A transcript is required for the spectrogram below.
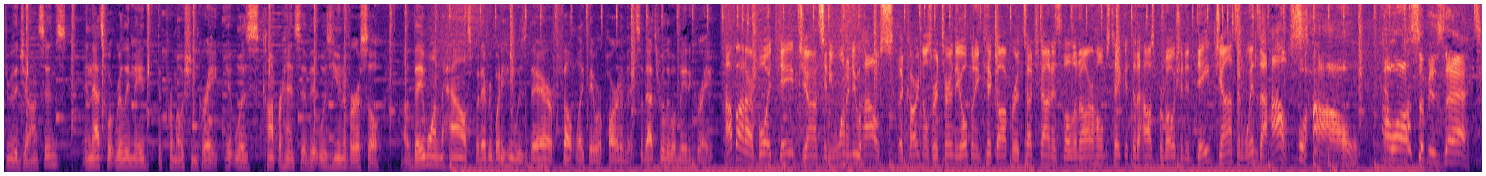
through the Johnsons, and that's what really made the promotion great. It was comprehensive, it was universal. Uh, they won the house, but everybody who was there felt like they were part of it. So that's really what made it great. How about our boy Dave Johnson? He won a new house. The Cardinals return the opening kickoff for a touchdown as the Lennar Homes take it to the house promotion, and Dave Johnson wins a house. Wow! How awesome is that?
